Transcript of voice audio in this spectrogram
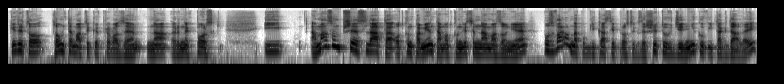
kiedy to tą tematykę wprowadzałem na rynek polski. I Amazon przez lata, odkąd pamiętam, odkąd jestem na Amazonie, pozwalał na publikację prostych zeszytów, dzienników i tak dalej,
